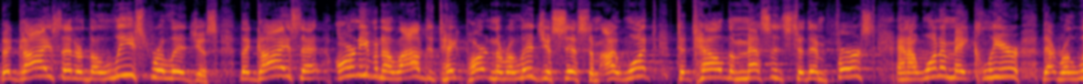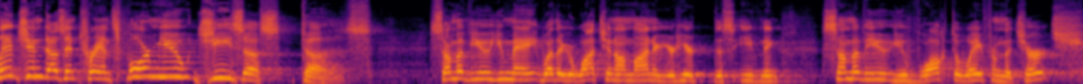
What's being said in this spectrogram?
the guys that are the least religious, the guys that aren't even allowed to take part in the religious system, I want to tell the message to them first, and I want to make clear that religion doesn't transform you, Jesus does. Some of you, you may, whether you're watching online or you're here this evening, some of you, you've walked away from the church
